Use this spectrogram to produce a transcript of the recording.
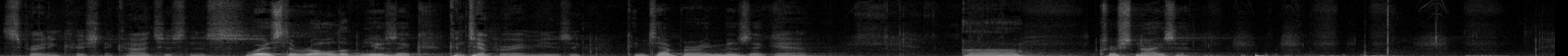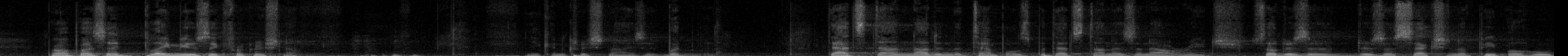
spreading Krishna consciousness. Where's the role of music? Contemporary music. Contemporary music? Yeah. Uh, Krishnaize it. Prabhupada said, play music for Krishna. you can Krishnaize it. But that's done not in the temples, but that's done as an outreach. So there's a, there's a section of people who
